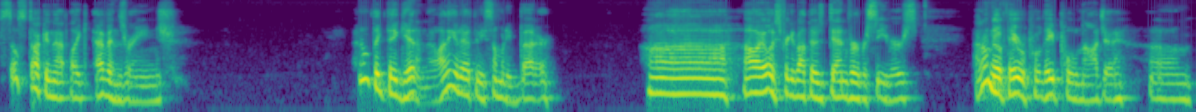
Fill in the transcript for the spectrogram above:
still stuck in that like Evans range. I don't think they get him though. I think it'd have to be somebody better. Uh, oh, I always forget about those Denver receivers. I don't know if they were they pull Najee. Um,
